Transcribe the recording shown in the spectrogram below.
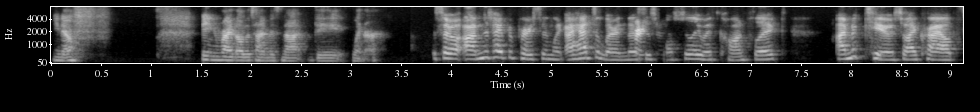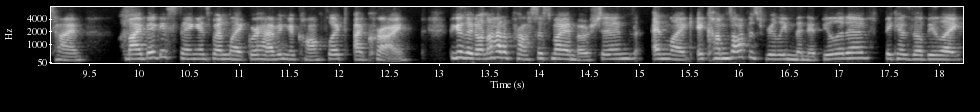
you know? Being right all the time is not the winner. So i'm the type of person like i had to learn this especially with conflict. I'm a two so i cry all the time. My biggest thing is when like we're having a conflict i cry because i don't know how to process my emotions and like it comes off as really manipulative because they'll be like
